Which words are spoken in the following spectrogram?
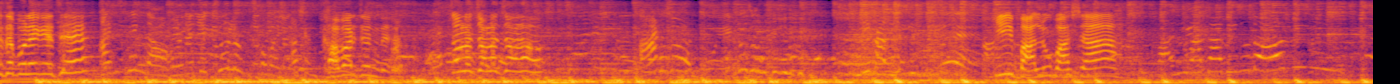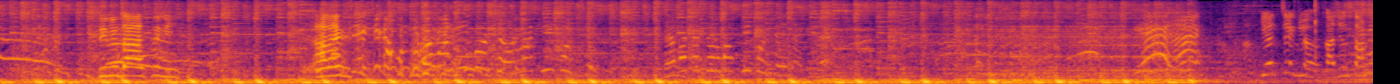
এসে বলে গেছে। খাবার জন্য। চলো চলো চলো। কি বালু বাসা? দিনুদা আসেনি। আর এক কি হচ্ছে এগুলো? কাজল তো আমি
